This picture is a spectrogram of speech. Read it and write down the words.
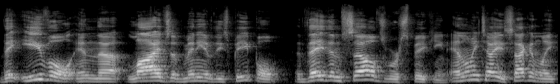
the evil in the lives of many of these people, they themselves were speaking. And let me tell you, secondly,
